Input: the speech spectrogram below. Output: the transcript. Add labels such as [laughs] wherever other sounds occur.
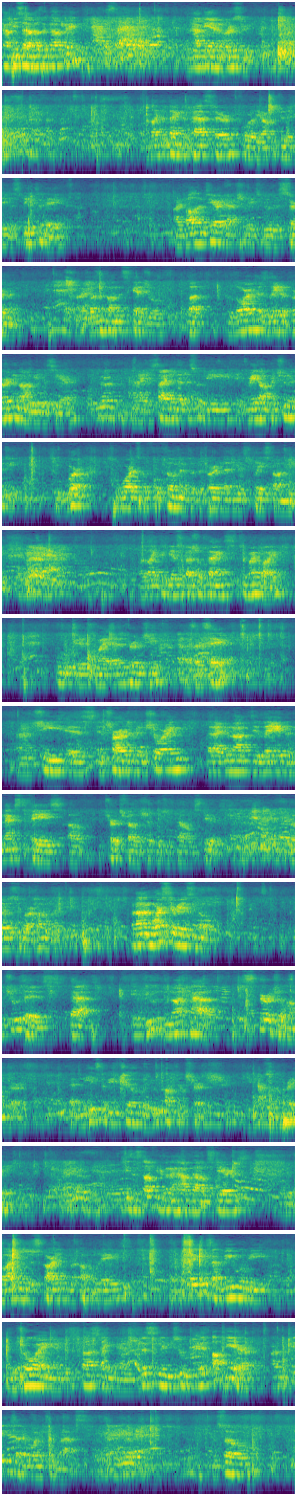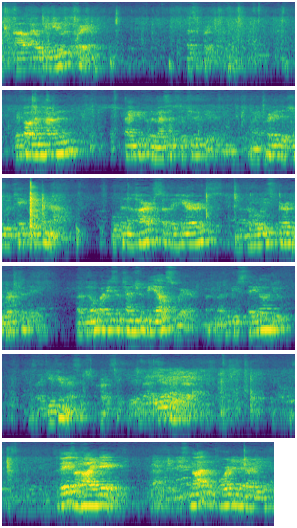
Happy Sabbath agape. And happy anniversary. I'd like to thank the pastor for the opportunity to speak today. I volunteered actually to do this sermon. I wasn't on the schedule, but the Lord has laid a burden on me this year. And I decided that this would be a great opportunity to work towards the fulfillment of the burden that He has placed on me. I'd like to give special thanks to my wife, who is my editor-in-chief, as I say. And she is in charge of ensuring that I do not delay the next phase of the church fellowship, which is downstairs, for those who are hungry. But on a more serious note, the truth is that if you do not have spiritual hunger that needs to be filled when you come to church, you have some do. See, the stuff you're going to have downstairs, your body will discard it in a couple days. But the things that we will be enjoying and discussing and listening to up here are the things that are going to last. And so, uh, I will begin with prayer. Let's pray. Dear Father in heaven, thank you for the message that you have given. And I pray that you would take over now. Open the hearts of the hearers and of the Holy Spirit work today. Let nobody's attention be elsewhere, but let it be stayed on you as I give your message to Christ. Today is a high day. It's not an ordinary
